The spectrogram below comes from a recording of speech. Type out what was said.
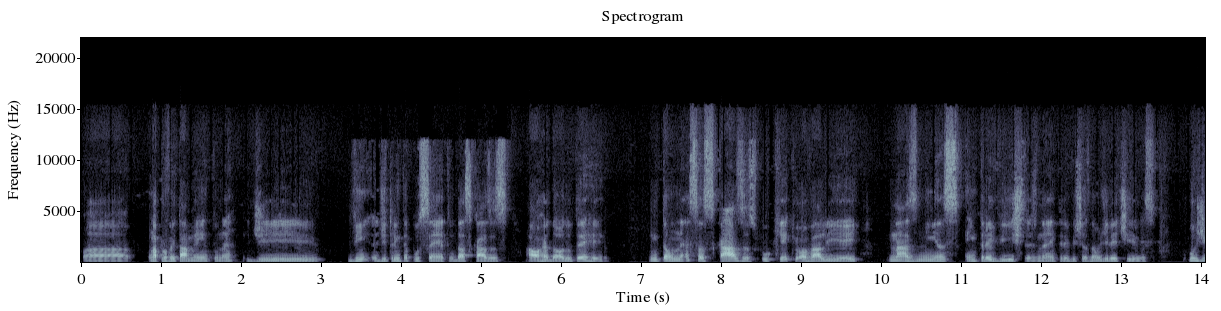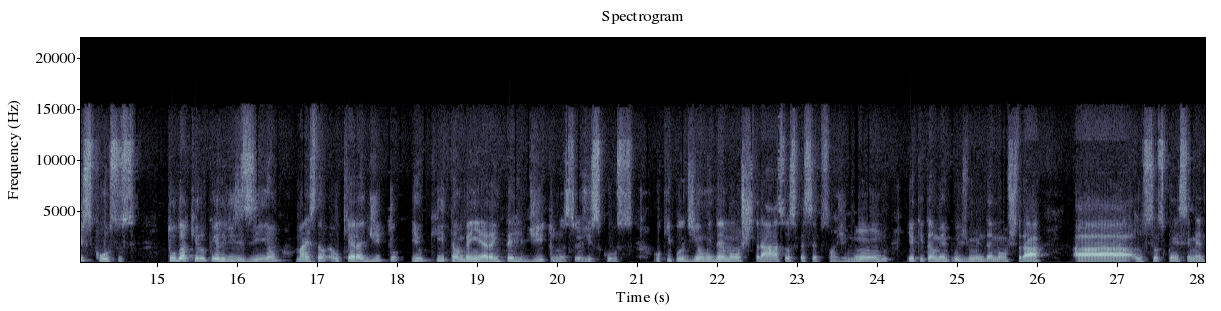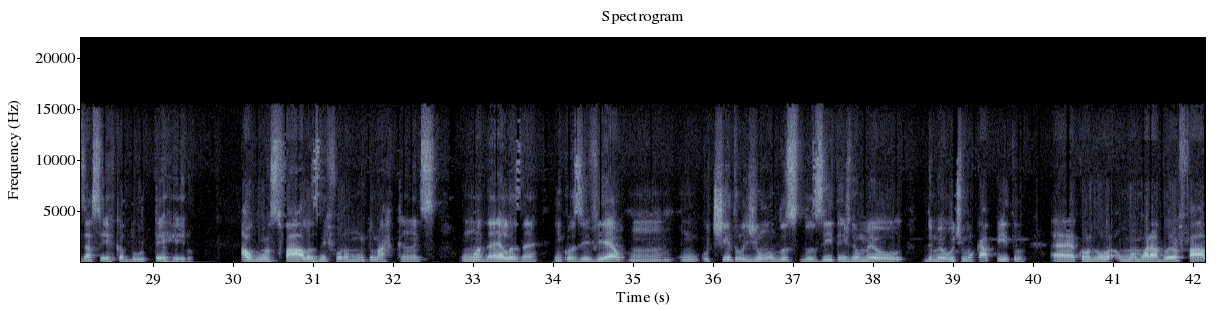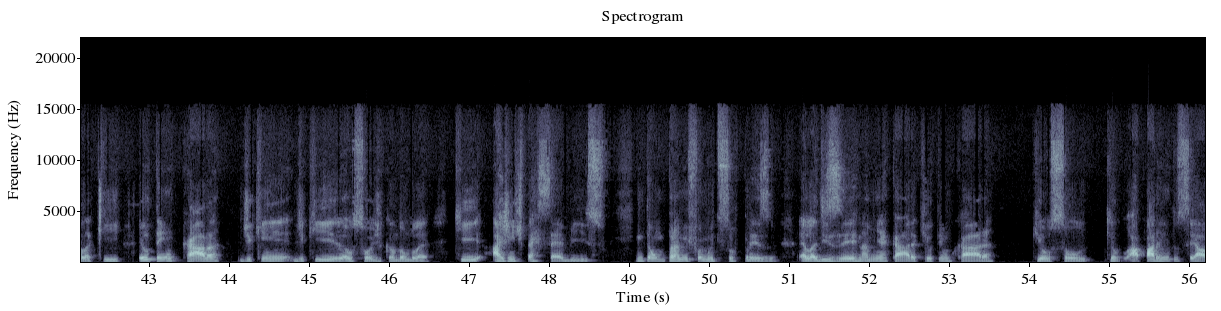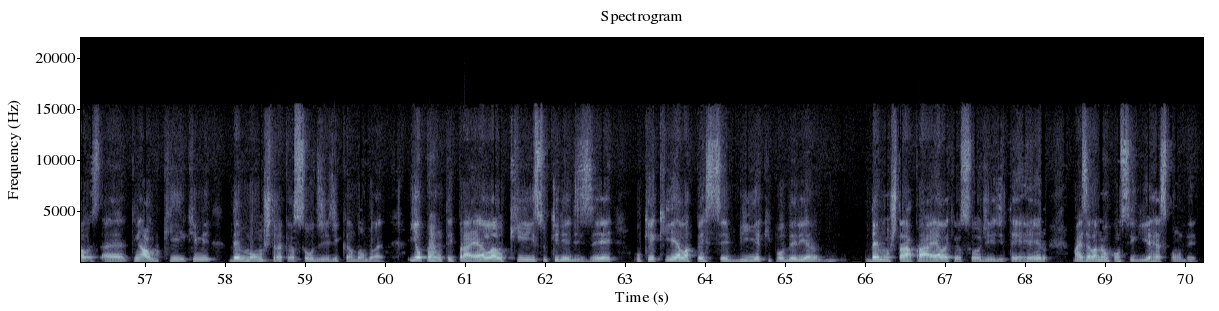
uh, um aproveitamento né, de, 20, de 30% das casas ao redor do terreiro. Então, nessas casas, o que, que eu avaliei nas minhas entrevistas, né, entrevistas não diretivas? Os discursos, tudo aquilo que eles diziam, mas o que era dito e o que também era interdito nos seus discursos. O que podiam me demonstrar suas percepções de mundo e o que também podia me demonstrar os seus conhecimentos acerca do terreiro. Algumas falas me foram muito marcantes. Uma delas, né, inclusive é um, um, o título de um dos, dos itens do meu, do meu último capítulo, é quando uma moradora fala que eu tenho cara de que, de que eu sou de candomblé, que a gente percebe isso. Então, para mim foi muito surpresa ela dizer na minha cara que eu tenho um cara, que eu sou, que eu aparento ser, é, tem algo que, que me demonstra que eu sou de, de candomblé. E eu perguntei para ela o que isso queria dizer, o que que ela percebia que poderia demonstrar para ela que eu sou de, de terreiro, mas ela não conseguia responder.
